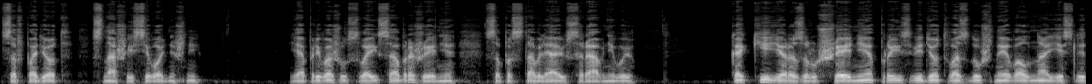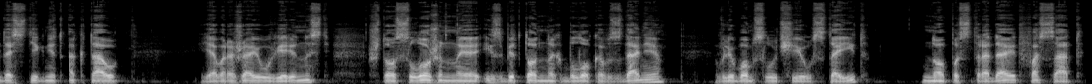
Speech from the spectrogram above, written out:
совпадет с нашей сегодняшней? Я привожу свои соображения, сопоставляю, сравниваю. Какие разрушения произведет воздушная волна, если достигнет октаву? Я выражаю уверенность, что сложенное из бетонных блоков здание в любом случае устоит, но пострадает фасад,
